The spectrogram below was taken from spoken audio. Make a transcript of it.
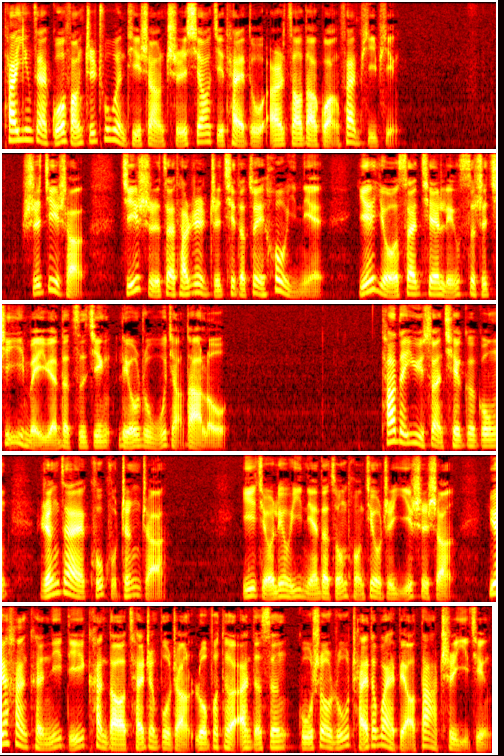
他因在国防支出问题上持消极态度而遭到广泛批评。实际上，即使在他任职期的最后一年，也有三千零四十七亿美元的资金流入五角大楼。他的预算切割工仍在苦苦挣扎。一九六一年的总统就职仪式上，约翰·肯尼迪看到财政部长罗伯特·安德森骨瘦如柴的外表，大吃一惊。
